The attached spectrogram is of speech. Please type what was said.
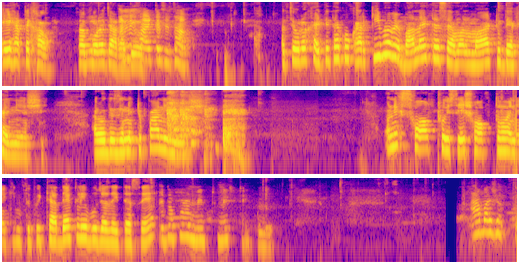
এই হাতে খাও তারপরে যারা আচ্ছা ওরা খাইতে থাকুক। আর কীভাবে বানাইতেছে? আমার মা একটু দেখাই নিয়ে আসি। আর ওদের জন্য একটু পানি নিয়ে অনেক সফট হয়েছে শক্ত হয় না কিন্তু পিঠা দেখলে বোঝা যাইতেছে। এটা পুরো মিষ্টি মিষ্টি। আমার শক্তি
